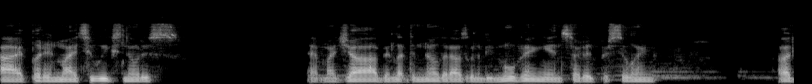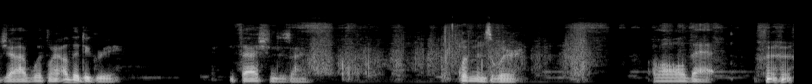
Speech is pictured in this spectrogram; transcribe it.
I put in my two weeks notice at my job and let them know that I was going to be moving and started pursuing a job with my other degree in fashion design, women's wear, all that.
